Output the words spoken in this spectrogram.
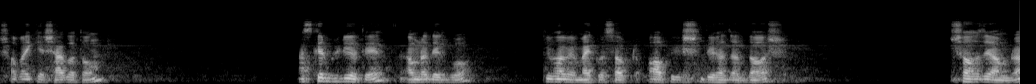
সবাইকে স্বাগতম। আজকের ভিডিওতে আমরা দেখব কীভাবে মাইক্রোসফট অফিস দুই হাজার দশ সহজে আমরা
